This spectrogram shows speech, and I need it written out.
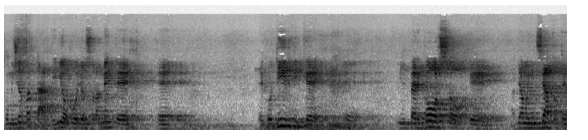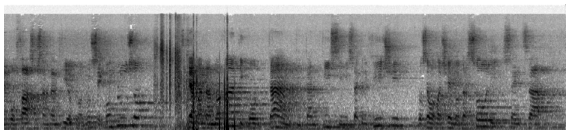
comincia a far tardi, io voglio solamente eh, ecco, dirvi che eh, il percorso che abbiamo iniziato tempo fa su Sant'Antioco non si è concluso, stiamo andando avanti con tanti, tantissimi sacrifici, lo stiamo facendo da soli, senza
